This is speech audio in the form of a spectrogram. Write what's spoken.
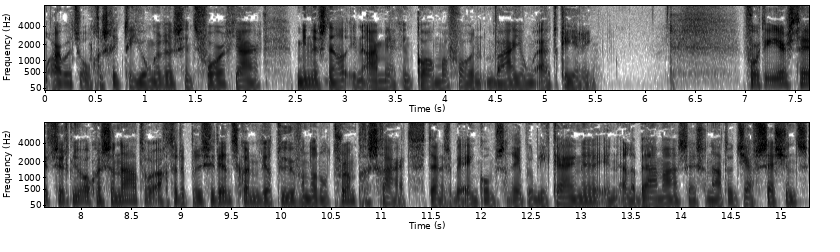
arbeidsongeschikte jongeren sinds vorig jaar minder snel in aanmerking komen voor een waarjonguitkering. Voor het eerst heeft zich nu ook een senator achter de presidentskandidatuur van Donald Trump geschaard. Tijdens een bijeenkomst Republikeinen in Alabama zei senator Jeff Sessions...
